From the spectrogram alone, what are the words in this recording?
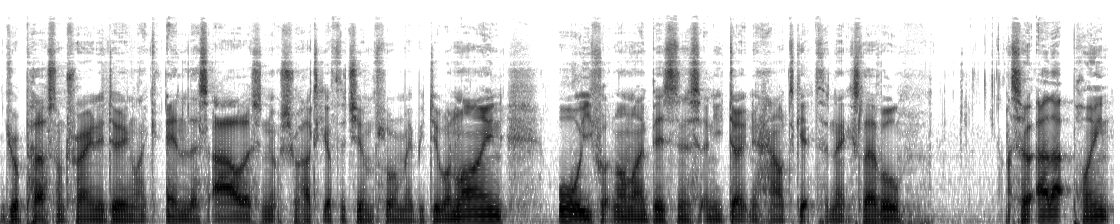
you're a personal trainer doing like endless hours and not sure how to get off the gym floor and maybe do online, or you've got an online business and you don't know how to get to the next level. So at that point,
